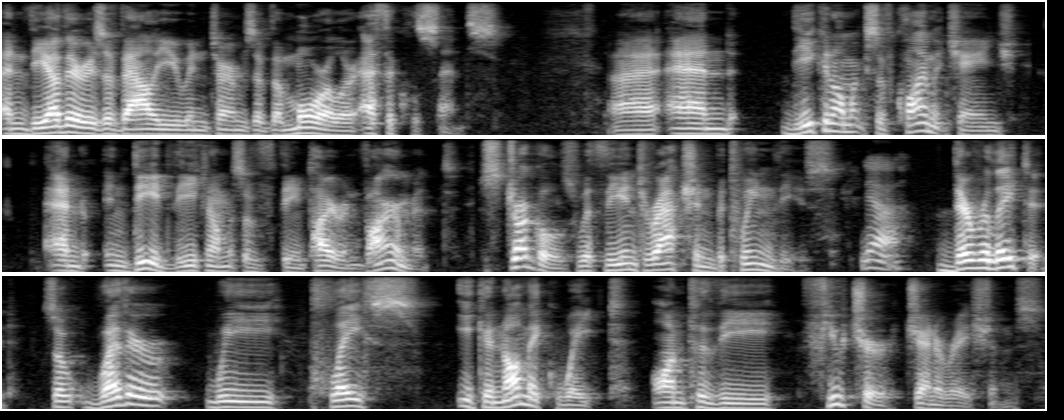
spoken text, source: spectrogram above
and the other is a value in terms of the moral or ethical sense. Uh, and the economics of climate change, and indeed the economics of the entire environment, struggles with the interaction between these. Yeah. They're related. So whether we place economic weight onto the future generations.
